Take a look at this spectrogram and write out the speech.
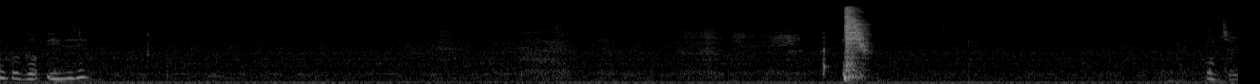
I'm gonna go easy. I'm oh, sorry.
